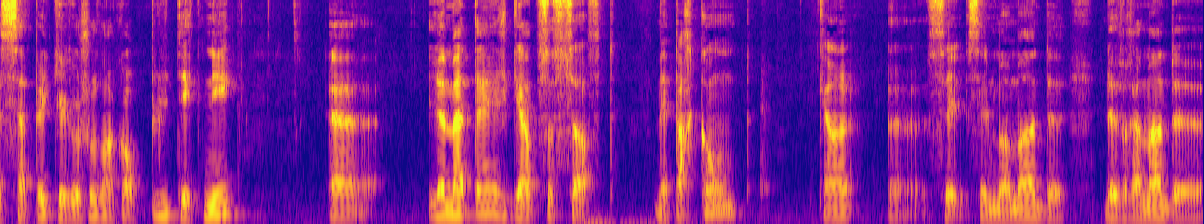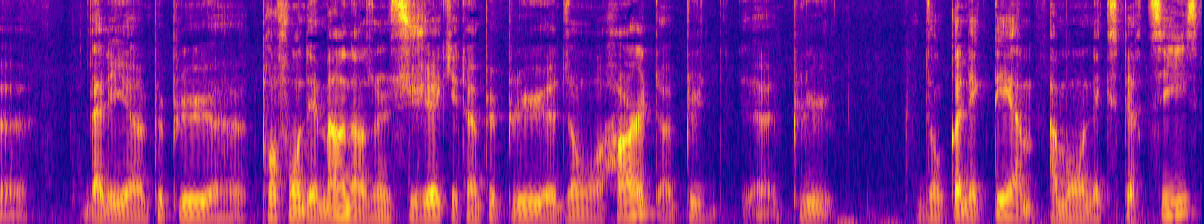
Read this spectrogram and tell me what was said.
ça peut être quelque chose d'encore plus technique. le matin, je garde ça soft mais par contre, quand euh, c'est le moment de, vraiment d'aller un peu plus euh, profondément dans un sujet qui est un peu plus, euh, disons, hard, plus, plus connecté à, mon expertise.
